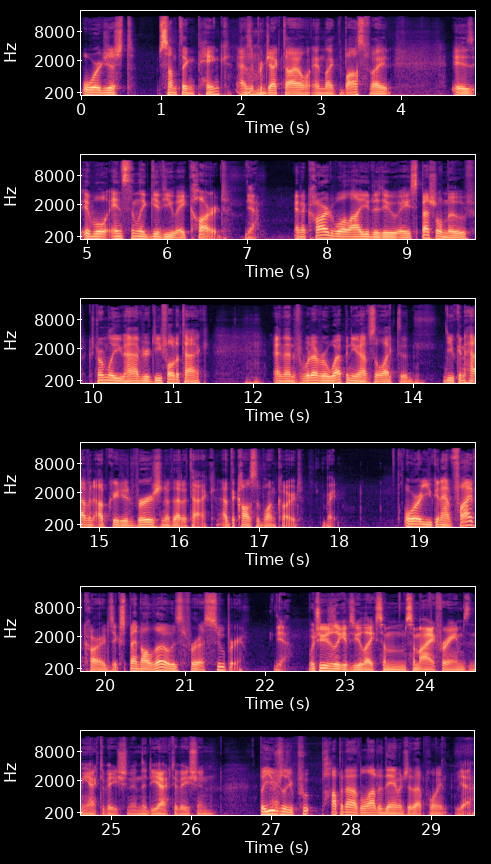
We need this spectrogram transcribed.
or just something pink as a Mhm. projectile in like the boss fight, is it will instantly give you a card. Yeah. And a card will allow you to do a special move. 'cause normally you have your default attack, and then for whatever weapon you have selected, you can have an upgraded version of that attack at the cost of one card. Right. Or you can have five cards, expend all those for a super. Yeah. Which usually gives you like some some iframes in the activation and the deactivation. But usually you're po- popping out a lot of damage at that point. Yeah.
